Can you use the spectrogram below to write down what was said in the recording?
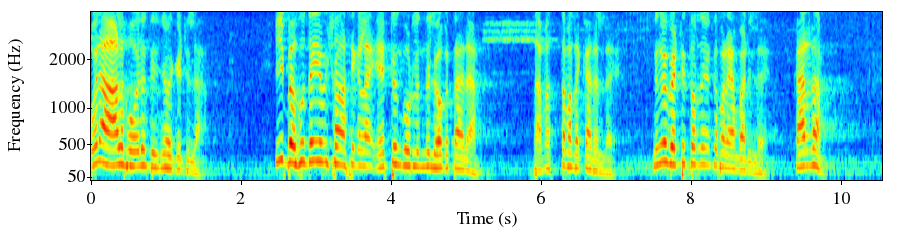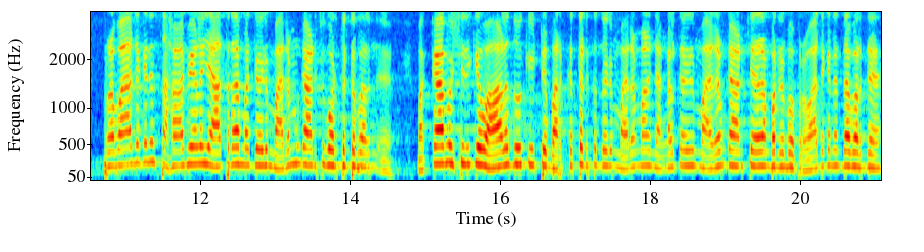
ഒരാൾ പോലും തിരിഞ്ഞു നോക്കിയിട്ടില്ല. ഈ ബഹുദൈവ വിശ്വാസികളെ ഏറ്റവും കൂടുതൽ ഇന്ന് ലോകത്താരാ? സമസ്ത മതക്കാരല്ലേ? നിങ്ങൾ വെട്ടിത്തുറന്ന് നിങ്ങൾക്ക് പറയാൻ പാടില്ലേ? കാരണം പ്രവാചകനും സഹാബികളും യാത്രാ മധ്യ ഒരു മരം കാണിച്ചു കൊടുത്തിട്ട് പറഞ്ഞ് മക്കാബുശ്ശേരിക്ക് വാൾ തൂക്കിയിട്ട് ബർക്കത്തെടുക്കുന്ന ഒരു മരമാണ് ഞങ്ങൾക്ക് ഒരു മരം കാണിച്ചു തരാൻ പറഞ്ഞപ്പോൾ പ്രവാചകൻ എന്താ പറഞ്ഞത്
